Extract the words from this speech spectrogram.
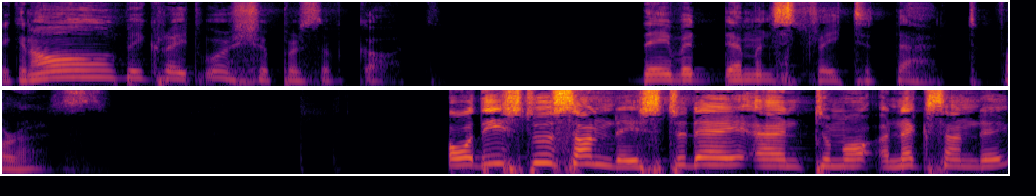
We can all be great worshippers of God. David demonstrated that for us. Over these two Sundays, today and tomorrow, uh, next Sunday,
